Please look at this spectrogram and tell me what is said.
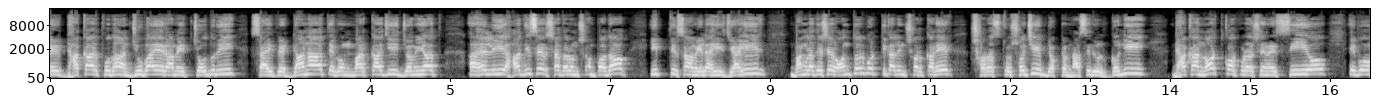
এর ঢাকার প্রধান জুবায়ের আহমেদ চৌধুরী, সাইফের ডানাত এবং মার্কাজি জমিয়ত আহলি হাদিসের সাধারণ সম্পাদক ইফতিসাম এলাহি জাহির, বাংলাদেশের অন্তর্বর্তীকালীন সরকারের স্বরাষ্ট্র সচিব ডক্টর নাসিরুল গনি, ঢাকা নর্থ কর্পোরেশনের সিইও এবং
